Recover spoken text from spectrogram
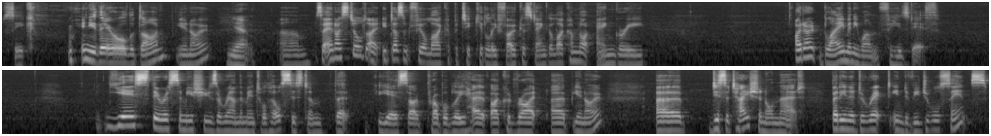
sick when you're there all the time, you know? Yeah. Um, so, and I still don't, it doesn't feel like a particularly focused anger. Like I'm not angry. I don't blame anyone for his death. Yes, there are some issues around the mental health system that, yes, I probably have, I could write, a, you know, a dissertation on that. But in a direct individual sense,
